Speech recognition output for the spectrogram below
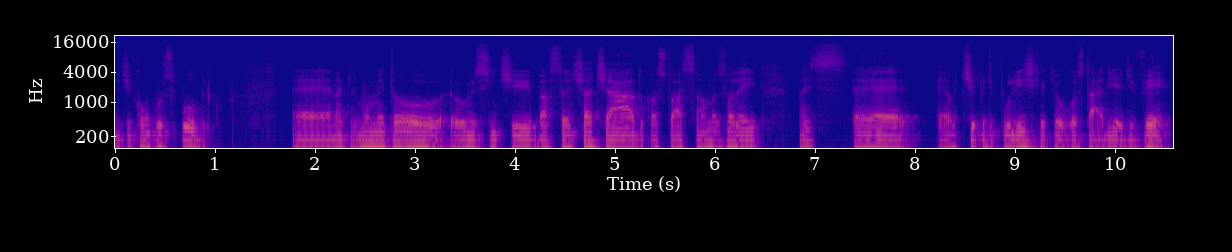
de concurso público. É, naquele momento eu, eu, me senti bastante chateado com a situação, mas falei, mas é, é o tipo de política que eu gostaria de ver?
